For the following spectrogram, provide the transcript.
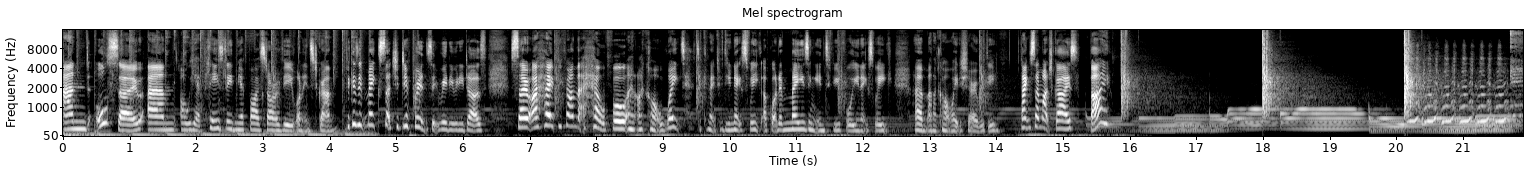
And also, um, oh yeah, please leave me a five star review on Instagram because it makes such a difference. It really, really does. So I hope you found that helpful, and I can't wait to connect with you next week. I've got an amazing interview for you next week, um, and I can't wait to share it with you. Thanks so much, guys. Bye.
